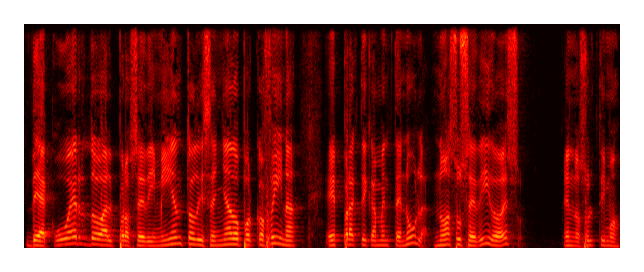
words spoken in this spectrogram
de acuerdo al procedimiento diseñado por Cofina es prácticamente nula. No ha sucedido eso en los últimos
